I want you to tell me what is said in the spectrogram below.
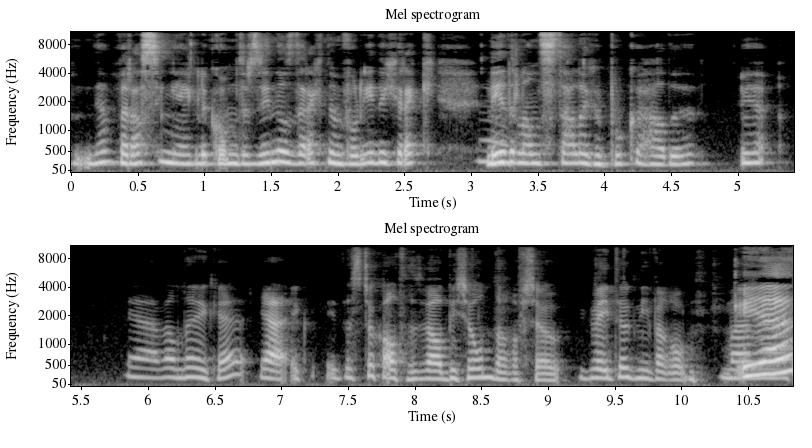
een verrassing eigenlijk om te zien dat ze er echt een volledig rek Nederlandstalige boeken hadden. Ja. Ja, wel leuk, hè? Ja, ik, het is toch altijd wel bijzonder of zo. Ik weet ook niet waarom. Maar, eh, ja?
